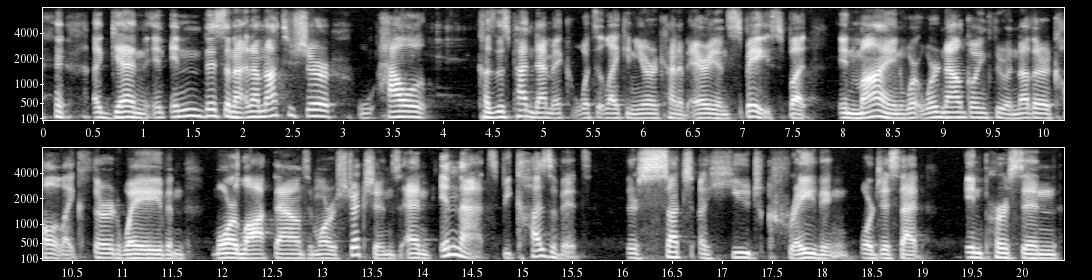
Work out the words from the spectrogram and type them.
again, in, in this, and, I, and I'm not too sure how, because this pandemic, what's it like in your kind of area and space, but in mine, we're we're now going through another call it like third wave and more lockdowns and more restrictions, and in that, because of it, there's such a huge craving for just that in person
